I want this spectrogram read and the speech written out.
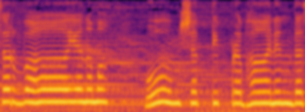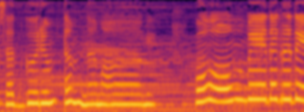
सर्वाय नमः ॐ शक्तिप्रभानन्दसद्गुरुं तं नमामि। ॐ वेदकृते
